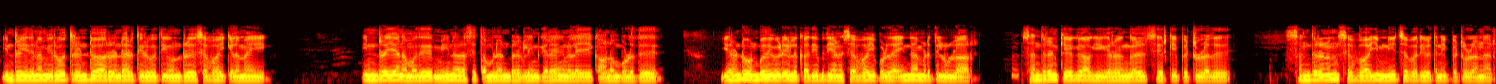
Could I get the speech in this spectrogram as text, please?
இன்றைய தினம் இருபத்தி ரெண்டு ஆறு ரெண்டாயிரத்தி இருபத்தி ஒன்று செவ்வாய்க்கிழமை. இன்றைய நமது மீனராசி தமிழன்பர்களின் கிரக நிலையை காணும் பொழுது இரண்டு ஒன்பது வீடுகளுக்கு அதிபதியான செவ்வாய் இப்பொழுது ஐந்தாம் இடத்தில் உள்ளார். சந்திரன் கேகு ஆகிய கிரகங்கள் சேர்க்கை பெற்றுள்ளது. சந்திரனும் செவ்வாயும் நீச்ச பரிவர்த்தனை பெற்றுள்ளனர்.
